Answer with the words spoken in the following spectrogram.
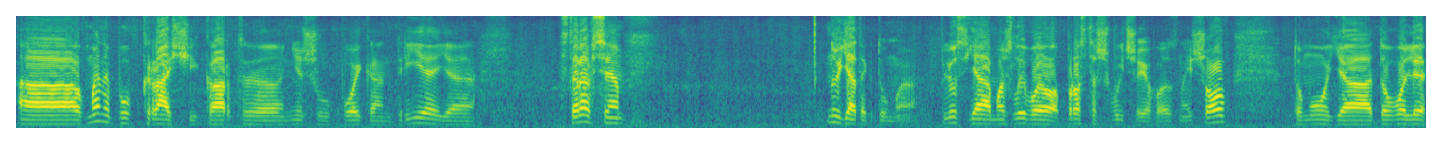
А, в мене був кращий карт, е, ніж у Бойка Андрія. Я старався. Ну, я так думаю. Плюс я, можливо, просто швидше його знайшов, тому я доволі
